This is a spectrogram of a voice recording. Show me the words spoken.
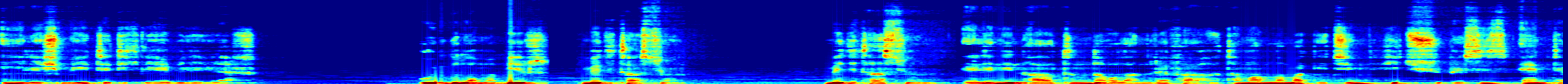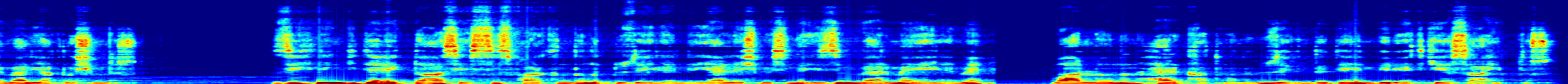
iyileşmeyi tetikleyebilirler. Uygulama 1. Meditasyon Meditasyon, elinin altında olan refahı tamamlamak için hiç şüphesiz en temel yaklaşımdır. Zihnin giderek daha sessiz farkındalık düzeylerine yerleşmesine izin verme eylemi, varlığının her katmanı üzerinde derin bir etkiye sahiptir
